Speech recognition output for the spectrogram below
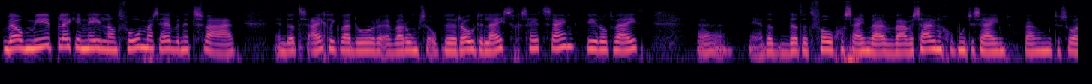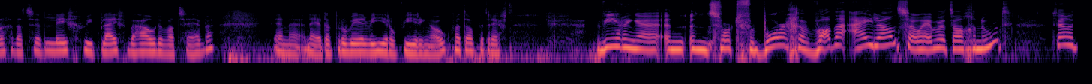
wel meer plekken in Nederland voor, maar ze hebben het zwaar. En dat is eigenlijk waardoor, eh, waarom ze op de rode lijst gezet zijn, wereldwijd. Eh, nou ja, dat, dat het vogels zijn waar, waar we zuinig op moeten zijn. Waar we moeten zorgen dat ze het leefgebied blijven behouden wat ze hebben. En eh, nou ja, dat proberen we hier op Wieringen ook, wat dat betreft. Wieringen, een, een soort verborgen waddeneiland, zo hebben we het al genoemd. Terwijl we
